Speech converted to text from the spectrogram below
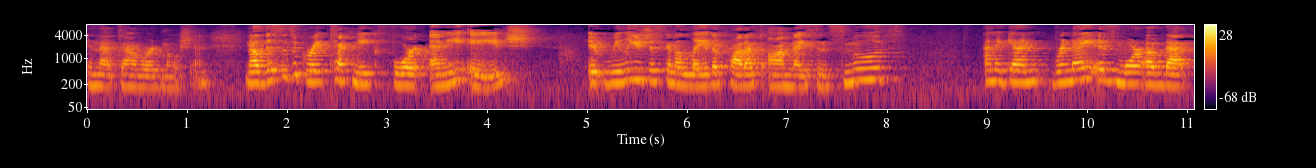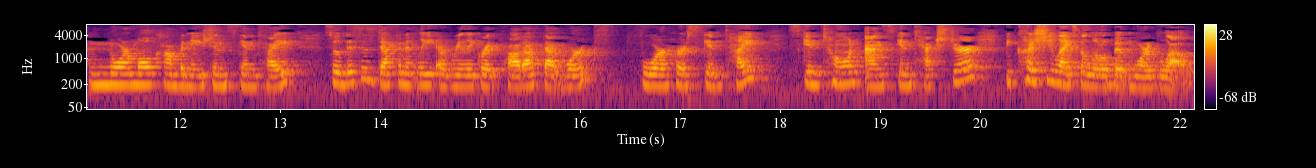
in that downward motion. Now this is a great technique for any age. It really is just gonna lay the product on nice and smooth. And again, Renee is more of that normal combination skin type. So this is definitely a really great product that works for her skin type, skin tone, and skin texture because she likes a little bit more glow.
